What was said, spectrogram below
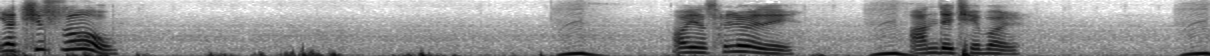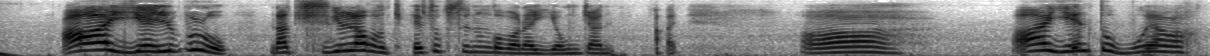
야, 칫솔! 아, 야, 살려야 돼. 안 돼, 제발. 아, 얘 일부러 나 죽이려고 계속 쓰는 거 봐라, 이 영잔. 아, 아, 아, 얜 또 뭐야.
